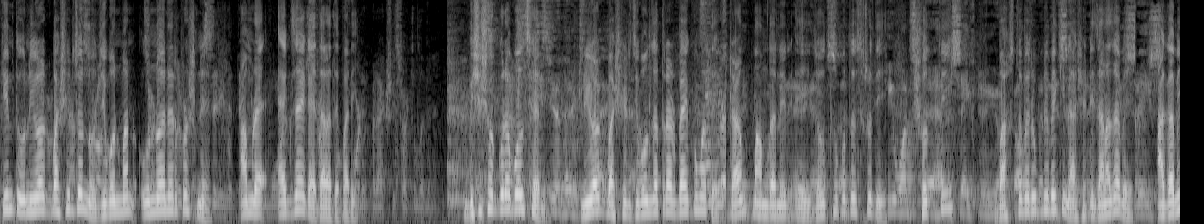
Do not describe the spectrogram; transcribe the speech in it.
কিন্তু নিউ ইয়র্কবাসীর জন্য জীবনমান উন্নয়নের প্রশ্নে আমরা এক জায়গায় দাঁড়াতে পারি। বিশেষজ্ঞরা বলছেন, নিউ ইয়র্কবাসীর জীবনযাত্রার ব্যয় কমাতে ট্রাম্প মামদানির এই যৌথ প্রতিশ্রুতি সত্যি বাস্তবে রূপ নেবে কিনা সেটি জানা যাবে আগামী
